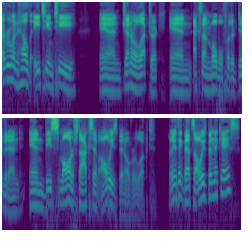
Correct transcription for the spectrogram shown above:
everyone held AT and T and General Electric and ExxonMobil for their dividend, and these smaller stocks have always been overlooked. Don't you think that's always been the case?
